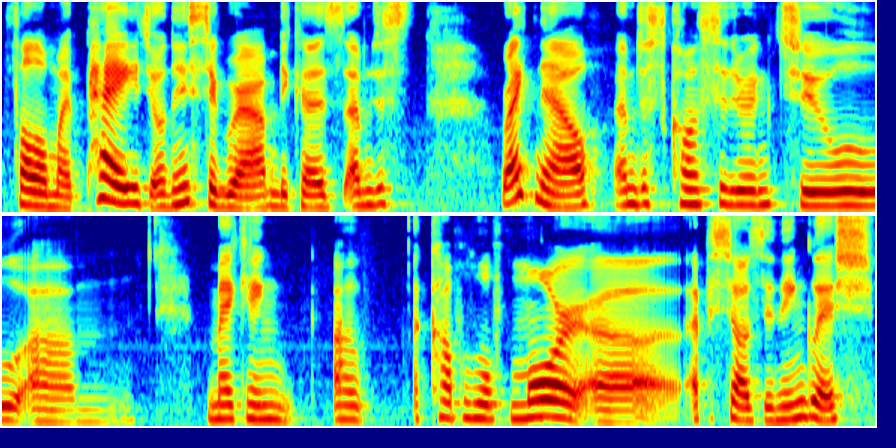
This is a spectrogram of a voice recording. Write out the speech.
follow my page on Instagram, because I'm just right now I'm just considering to um, making a, a, couple of more uh, episodes in English.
